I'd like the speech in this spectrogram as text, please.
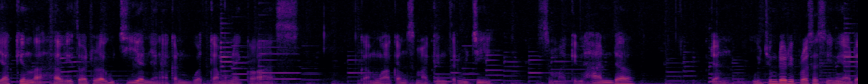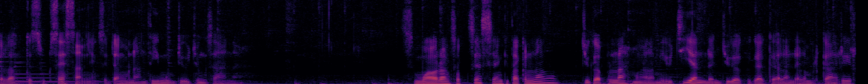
Yakinlah hal itu adalah ujian yang akan membuat kamu naik kelas. Kamu akan semakin teruji, semakin handal, dan ujung dari proses ini adalah kesuksesan yang sedang menantimu di ujung sana. Semua orang sukses yang kita kenal juga pernah mengalami ujian dan juga kegagalan dalam berkarir.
